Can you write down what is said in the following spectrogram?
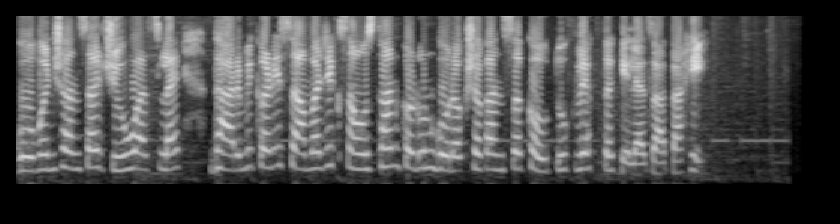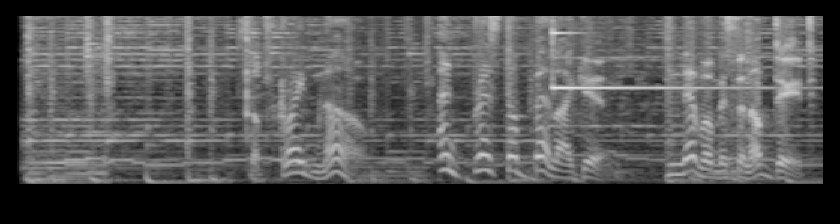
गोवंशांचा जीव वाचलाय. धार्मिक आणि सामाजिक संस्थांकडून गोरक्षकांचं कौतुक व्यक्त केलं जात आहे. Subscribe now and press the bell icon never miss an update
